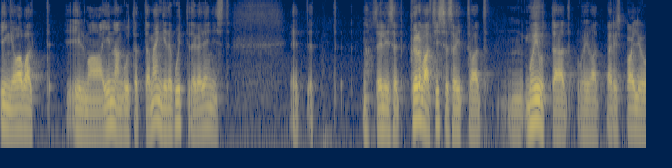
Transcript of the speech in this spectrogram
pingevabalt ilma hinnanguteta mängida kuttidega tennist. Et, et noh, sellised kõrvalt sisse sõitvad mõjutajad võivad päris palju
